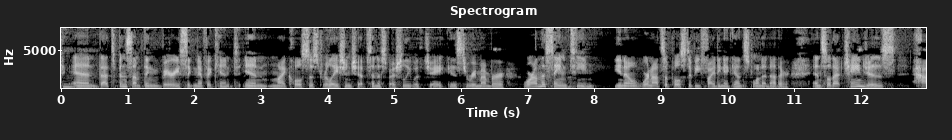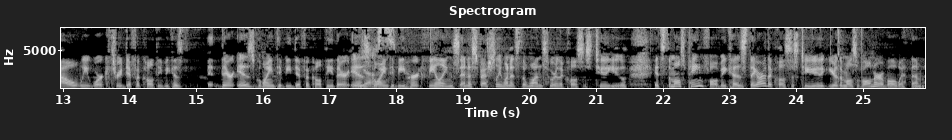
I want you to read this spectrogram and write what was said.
Mm-hmm. And that's been something very significant in my closest relationships and especially with Jake is to remember we're on the same team. You know, we're not supposed to be fighting against one another. And so that changes how we work through difficulty because there is going to be difficulty. There is yes. going to be hurt feelings. And especially when it's the ones who are the closest to you, it's the most painful because they are the closest to you. You're the most vulnerable with them.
